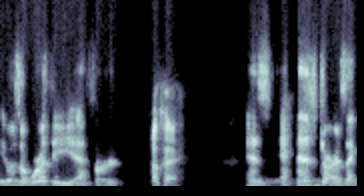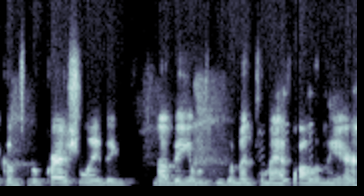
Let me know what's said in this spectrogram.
it was a worthy effort. Okay. as as Jarzak comes to a crash landing, not being able to do the mental math while in the air.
